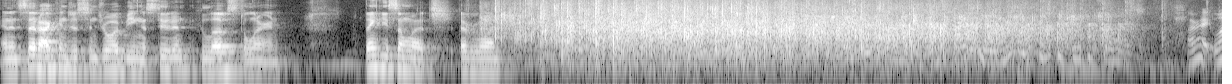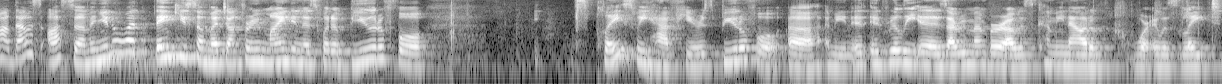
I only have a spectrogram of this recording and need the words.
and instead I can just enjoy being a student who loves to learn. Thank you so much, everyone. All right, wow, that was awesome. And you know what? Thank you so much, John, for reminding us what a beautiful place we have here. It's beautiful. Uh, I mean, it, it really is. I remember I was coming out of where it was late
